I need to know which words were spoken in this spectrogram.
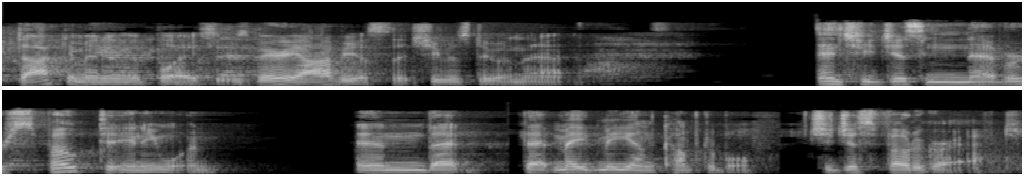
documenting the place. It was very obvious that she was doing that and she just never spoke to anyone. And that that made me uncomfortable. She just photographed.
